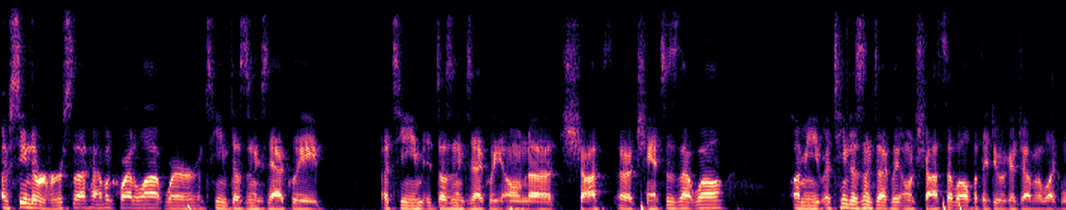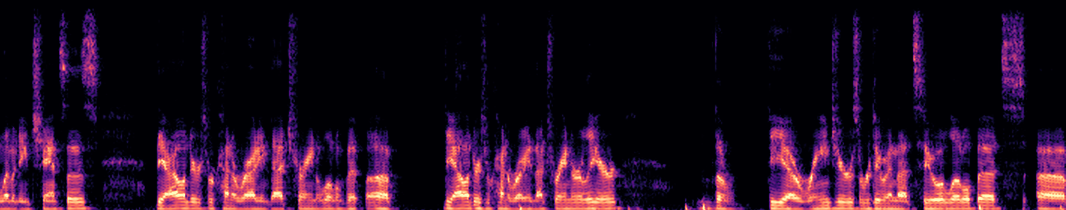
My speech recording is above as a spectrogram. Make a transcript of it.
I've seen the reverse of that happen quite a lot, where a team doesn't exactly a team it doesn't exactly own uh, shots uh, chances that well. I mean, a team doesn't exactly own shots that well, but they do a good job of like limiting chances. The Islanders were kind of riding that train a little bit. Uh, the Islanders were kind of riding that train earlier. The the uh, Rangers were doing that too a little bit. Uh,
